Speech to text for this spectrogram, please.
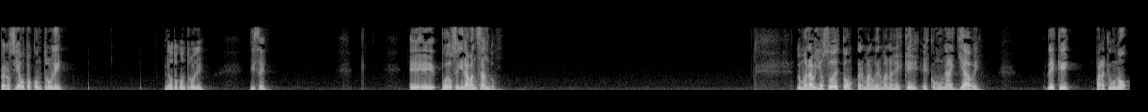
Pero si autocontrolé, y autocontrolé, dice, eh, eh, puedo seguir avanzando. Lo maravilloso de esto, hermanos y hermanas, es que es como una llave de que para que uno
